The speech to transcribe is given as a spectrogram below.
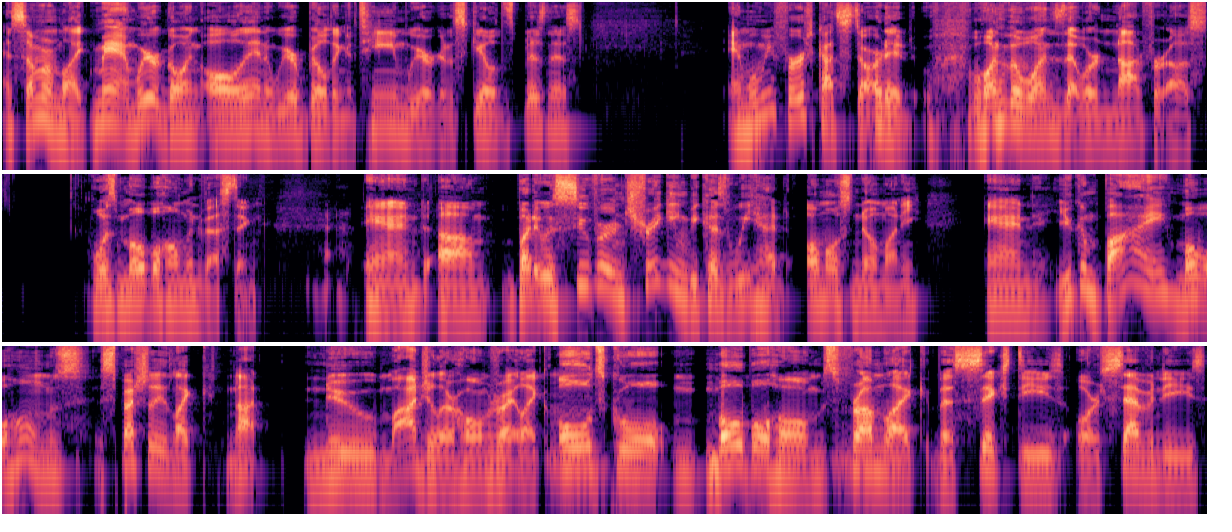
And some of them like, man, we are going all in and we are building a team. We are going to scale this business. And when we first got started, one of the ones that were not for us was mobile home investing. And um, but it was super intriguing because we had almost no money, and you can buy mobile homes, especially like not new modular homes, right? Like old school mobile homes from like the 60s or 70s.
